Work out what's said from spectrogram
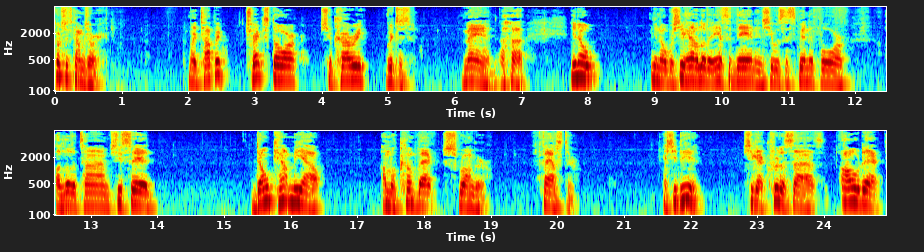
Coach's commentary. My topic: track star Sha'Carri Richardson. Man, uh, you know, you know, when she had a little incident and she was suspended for a little time, she said, "Don't count me out. I'm gonna come back stronger, faster." And she did. She got criticized, all that.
